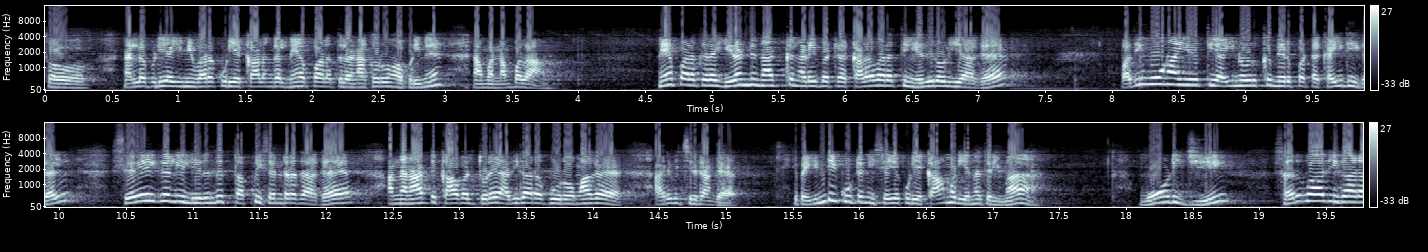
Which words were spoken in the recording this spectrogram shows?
ஸோ நல்லபடியாக இனி வரக்கூடிய காலங்கள் நேபாளத்தில் நகரும் அப்படின்னு நம்ம நம்பலாம். நேபாளத்தில் இரண்டு நாட்கள் நடைபெற்ற கலவரத்தின் எதிரொலியாக பதிமூணாயிரத்தி ஐநூறுக்கும் மேற்பட்ட கைதிகள் சிறைகளில் இருந்து தப்பி சென்றதாக அந்த நாட்டு காவல்துறை அதிகாரப்பூர்வமாக அறிவிச்சிருக்காங்க. இப்போ இந்தி கூட்டணி செய்யக்கூடிய காமெடி என்ன தெரியுமா? மோடிஜி சர்வாதிகார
